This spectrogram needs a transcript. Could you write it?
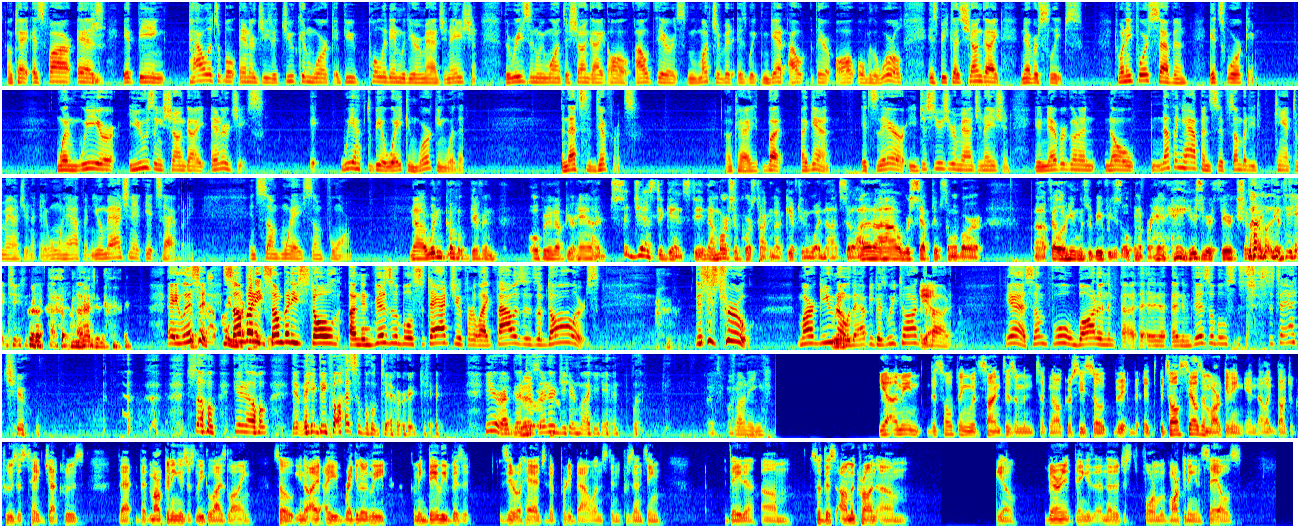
Okay, as far as it being palatable energy that you can work if you pull it in with your imagination. The reason we want the shungite all out there, as much of it as we can get out there all over the world, is because shungite never sleeps. 24 7, it's working. When we are using shungite energies, it, we have to be awake and working with it. And that's the difference. Okay? But again, it's there. You just use your imagination. You're never going to know. Nothing happens if somebody can't imagine it. It won't happen. You imagine it, it's happening in some way, some form. Now, I wouldn't go given opening up your hand. I'd suggest against it. Now, Mark's, of course, talking about gifting and whatnot. So I don't know how receptive some of our uh, fellow humans would be if we just open up our hand. Hey, here's your etheric shungite. Well, Imagine. Hey, listen, somebody somebody stole an invisible statue for like thousands of dollars. this is true. Mark, you really? know that because we talked yeah. about it. Yeah, some fool bought an uh, an, an, invisible s- statue. so, you know, it may be possible, Derek. Here, I've got this energy know. in my hand. That's funny. funny. Yeah, I mean, this whole thing with scientism and technocracy, so the, the, it, it's all sales and marketing. And I like Dr. Kruse's take, Jack Kruse. that that marketing is just legalized lying. So you know, I, I regularly, I mean, daily visit Zero Hedge. They're pretty balanced in presenting data. Um, so this Omicron, um, you know, variant thing is another just form of marketing and sales,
